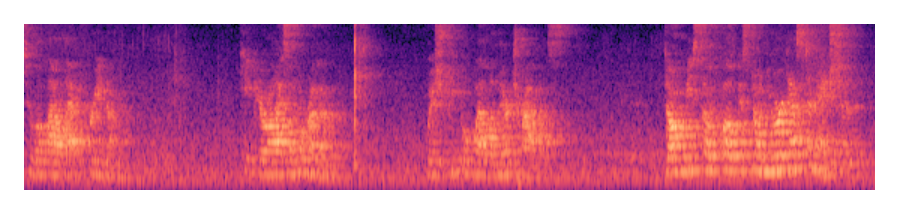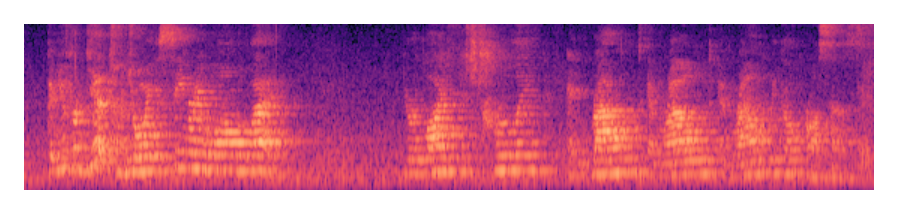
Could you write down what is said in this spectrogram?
to allow that freedom. Keep your eyes on the road. Wish people well in their travels. Don't be so focused on your destination that you forget to enjoy the scenery along the way. Your life is truly a round and round and round we go process.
